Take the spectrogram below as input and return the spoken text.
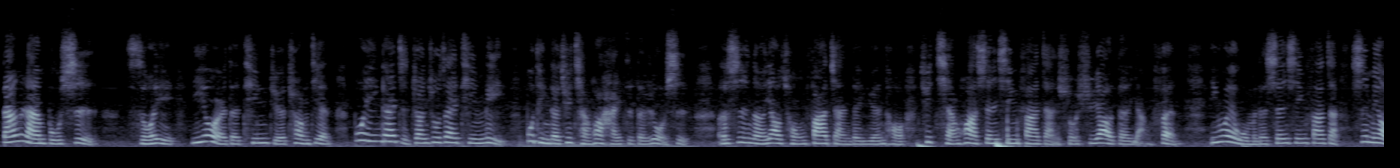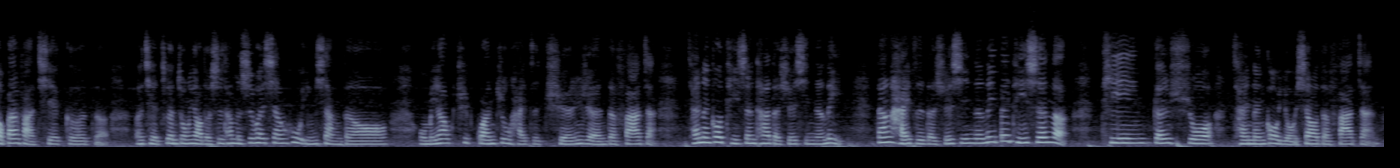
当然不是。所以，幼儿的听觉创建不应该只专注在听力，不停的去强化孩子的弱势，而是呢，要从发展的源头去强化身心发展所需要的养分。因为我们的身心发展是没有办法切割的，而且更重要的是，他们是会相互影响的哦。我们要去关注孩子全人的发展，才能够提升他的学习能力。当孩子的学习能力被提升了，听跟说才能够有效的发展。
